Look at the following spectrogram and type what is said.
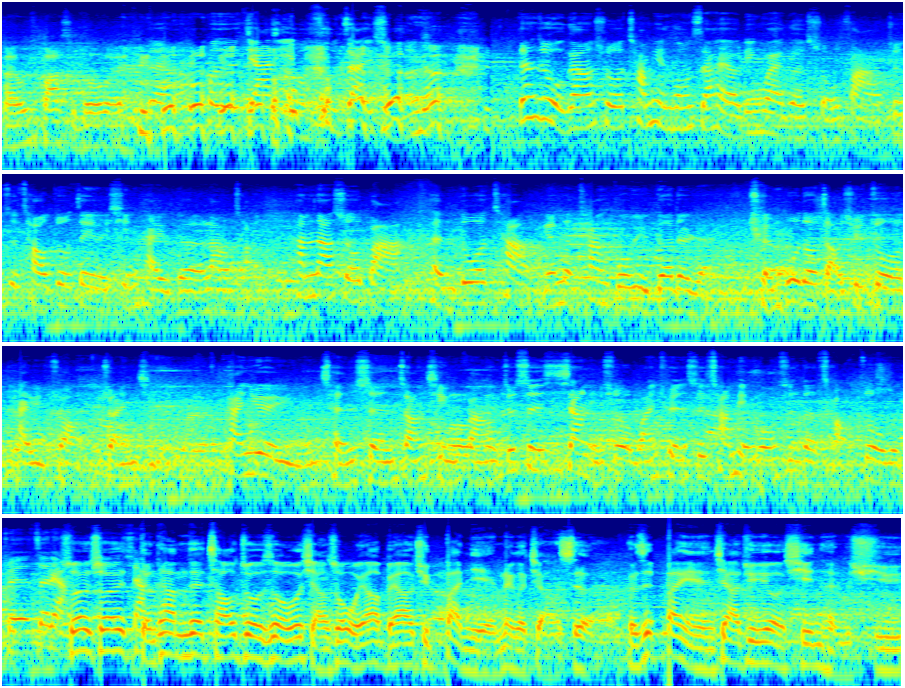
百分之八十都会。对啊，或者家里有负债什么的。但是我刚刚说，唱片公司还有另外一个手法，就是操作这个新台语歌的浪潮。他们那时候把很多唱原本唱国语歌的人，全部都找去做台语专专辑。潘越云、陈升、张清芳，就是像你说，完全是唱片公司的炒作。我觉得这两个所以说等他们在操作的时候，我想说我要不要去扮演那个角色？可是扮演下去又心很虚。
